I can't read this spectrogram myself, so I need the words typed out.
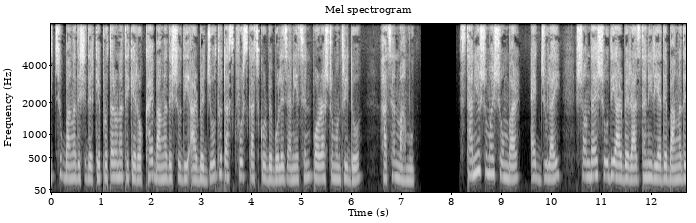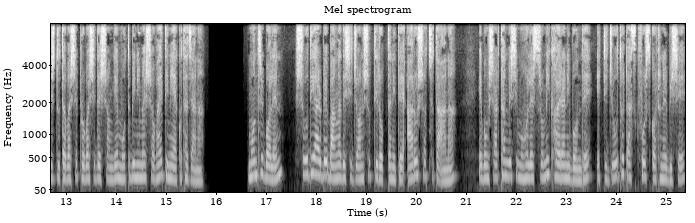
ইচ্ছুক বাংলাদেশিদেরকে প্রতারণা থেকে রক্ষায় বাংলাদেশ সৌদি আরবের যৌথ টাস্কফোর্স কাজ করবে বলে জানিয়েছেন পররাষ্ট্রমন্ত্রী ডো হাসান মাহমুদ। স্থানীয় সময় সোমবার, এক জুলাই, সন্ধ্যায় সৌদি আরবের রাজধানী রিয়াদে বাংলাদেশ দূতাবাসে প্রবাসীদের সঙ্গে মতবিনিময় সভায় তিনি একথা জানা। মন্ত্রী বলেন সৌদি আরবে বাংলাদেশি জনশক্তি রপ্তানিতে আরও স্বচ্ছতা আনা এবং স্বার্থান্বেষী মহলের শ্রমিক হয়রানি বন্ধে একটি যৌথ টাস্কফোর্স গঠনের বিষয়ে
